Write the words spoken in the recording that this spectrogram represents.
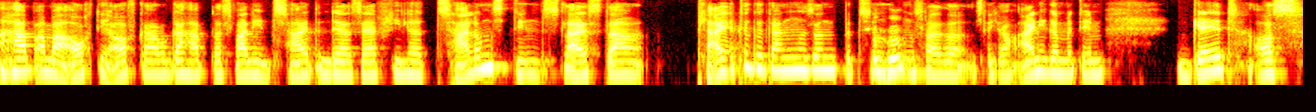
habe aber auch die Aufgabe gehabt, das war die Zeit, in der sehr viele Zahlungsdienstleister pleite gegangen sind, beziehungsweise mhm. sich auch einige mit dem Geld aus,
